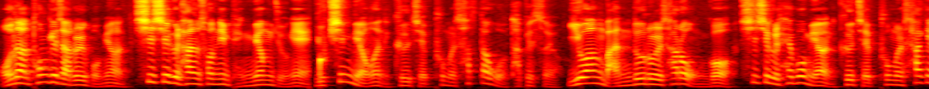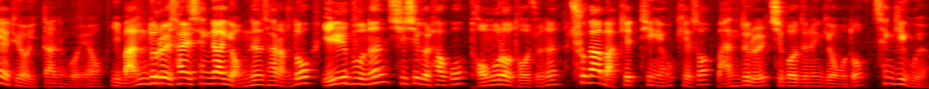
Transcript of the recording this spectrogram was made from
어느 한 통계 자료를 보면 시식을 한 손님 100명 중에 60명은 그 제품을 샀다고 답했어요. 이왕 만두를 사러 온 거 시식을 해보면 그 제품을 사게 되어 있다는 거예요. 이 만두를 살 생각이 없는 사람도 일부는 시식을 하고 덤으로 더 주는 추가 마케팅에 혹해서 만두를 집어드는 경우도 생기고요.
